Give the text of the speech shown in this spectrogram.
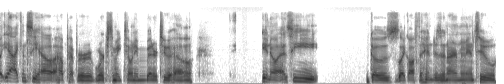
but yeah, I can see how how Pepper works to make Tony better too. How you know as he goes like off the hinges in Iron Man two,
